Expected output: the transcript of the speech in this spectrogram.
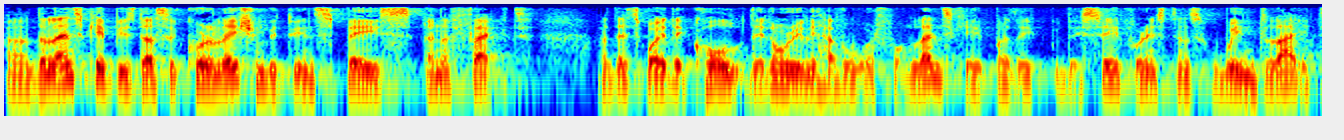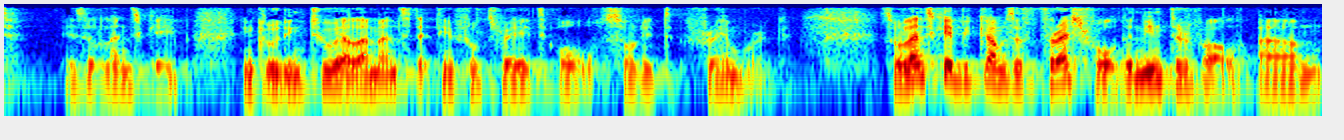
Uh, the landscape is thus a correlation between space and effect. And that's why they call, they don't really have a word for landscape, but they, they say, for instance, wind light is a landscape, including two elements that infiltrate all solid framework. So landscape becomes a threshold, an interval, um,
